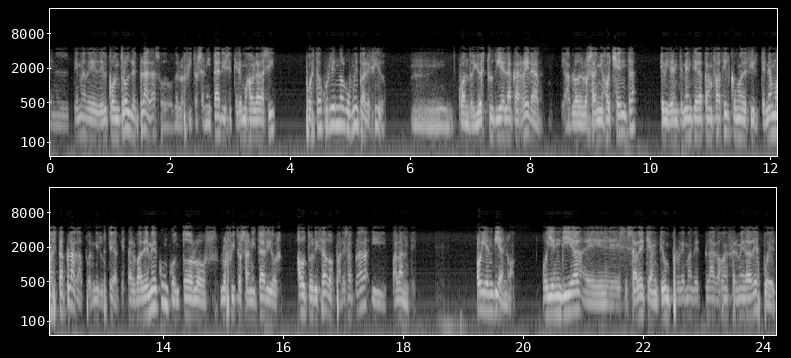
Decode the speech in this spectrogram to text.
en el tema del control de plagas o de los fitosanitarios, si queremos hablar así, pues está ocurriendo algo muy parecido. Mm, cuando yo estudié la carrera, hablo de los años 80, evidentemente era tan fácil como decir, tenemos esta plaga, pues mire usted, aquí está el Bademecum con todos los, fitosanitarios autorizados para esa plaga y para adelante. Hoy en día no. Hoy en día eh, se sabe que ante un problema de plagas o enfermedades, pues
